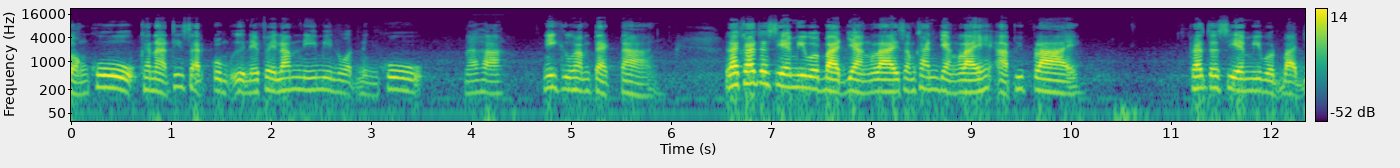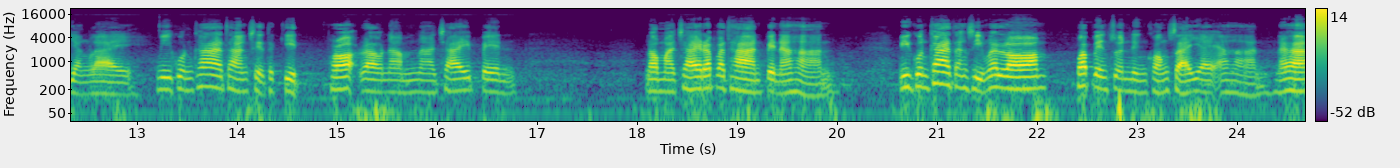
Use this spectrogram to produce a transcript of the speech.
สองคู่ ขณะที่สัตว์กลุ่มอื่นในไฟลัมนี้มีหนวดหนึ่งคู่นะคะ นี่คือความแตกต่าง และคลาสเซียมีบทบาทอย่างไรสำคัญอย่างไรให้อภิปรายคลาสเซียมีบทบาทอย่างไร มีคุณค่าทางเศรษฐกิจ เพราะเรานำมาใช้เป็น เรามาใช้รับประทานเป็นอาหาร มีคุณค่าทางสิ่งแวดล้อม เพราะเป็นส่วนหนึ่งของสายใยอาหารนะคะ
